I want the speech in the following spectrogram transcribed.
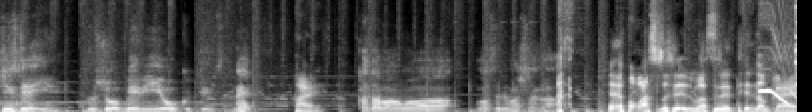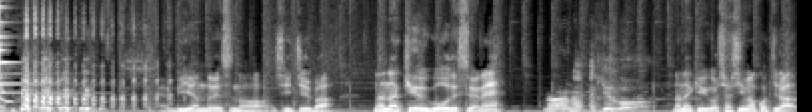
新製品、通称ベビーオークっていうんですよね。はい。型番は忘れましたが、忘れ忘れてんのかい B&S の C チューバー795ですよね795。795写真はこちら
